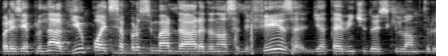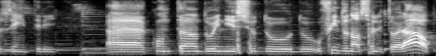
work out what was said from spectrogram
por exemplo, navio pode se aproximar da área da nossa defesa de até 22 quilômetros entre, uh, contando o início do, do o fim do nosso litoral,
